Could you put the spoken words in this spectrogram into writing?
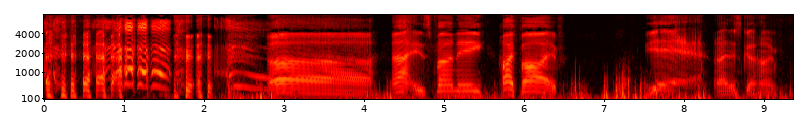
ah, that is funny. High five. Yeah. Alright, let's go home.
